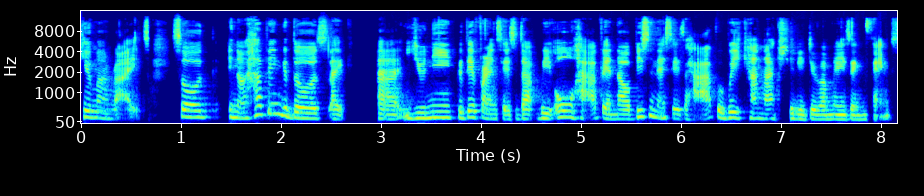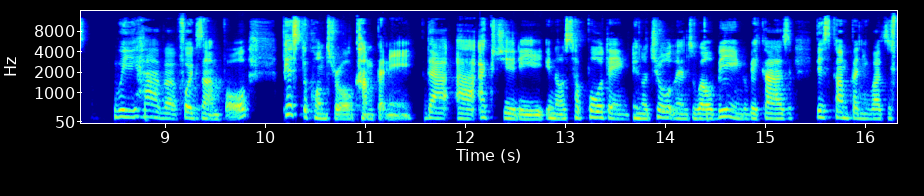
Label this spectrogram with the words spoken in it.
human rights. So, you know, having those like uh, unique differences that we all have and our businesses have, we can actually do amazing things we have, uh, for example, pest control company that are actually, you know, supporting, you know, children's well-being because this company was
